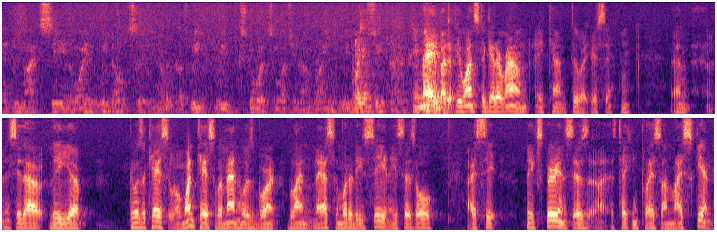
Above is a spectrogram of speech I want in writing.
And he might see in a way that we don't see, you know, because we, we store it so much in our brain that we don't see things. He may, but if he wants to get around, he can't do it. You see, Hmm. and, and you see the the uh, there was a case, well, one case of a man who was born blind. And they asked him, "What did he see?" And he says, "Oh, I see. The experience is, uh, is taking place on my skin."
